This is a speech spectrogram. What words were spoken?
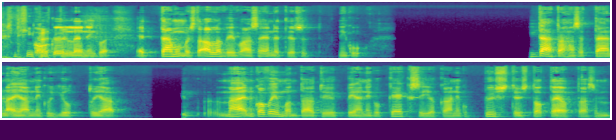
niin kuin, on kyllä, niin kuin, että tämä mun mielestä alleviivaa sen, että jos niin kuin, mitä tahansa tämän ajan niin kuin, juttuja mä en kovin montaa tyyppiä niin keksi, joka niin pystyisi toteuttaa sen.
